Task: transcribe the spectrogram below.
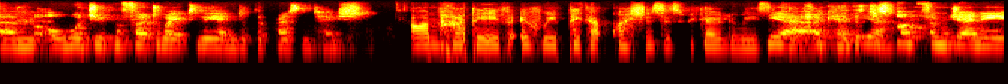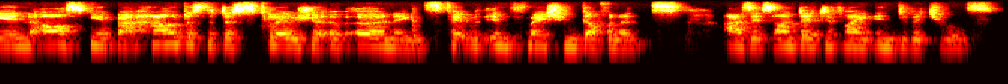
Um, or would you prefer to wait to the end of the presentation? I'm happy if, if we pick up questions as we go, Louise. Yeah, okay. There's yeah. just one from Jenny in asking about how does the disclosure of earnings fit with information governance as it's identifying individuals?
